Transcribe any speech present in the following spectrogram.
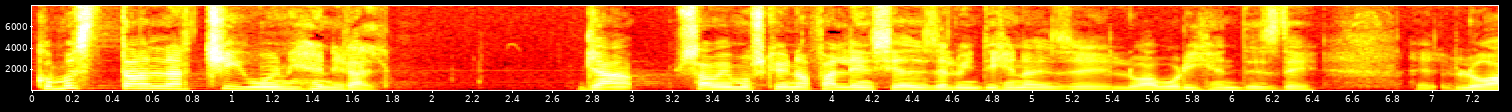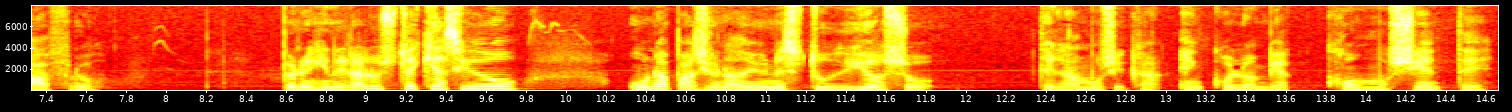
¿Cómo está el archivo en general? Ya sabemos que hay una falencia desde lo indígena, desde lo aborigen, desde eh, lo afro. Pero en general usted que ha sido un apasionado y un estudioso de la música en Colombia, ¿cómo siente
